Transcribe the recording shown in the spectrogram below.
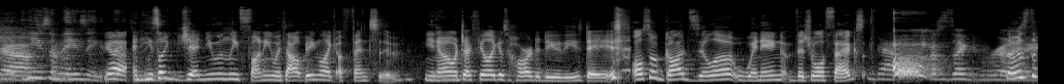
Yeah. He's amazing. Yeah, and he's like genuinely funny without being like offensive, you know, which I feel like is hard to do these days. Also, Godzilla winning visual effects. Yeah, it was like really. That was the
